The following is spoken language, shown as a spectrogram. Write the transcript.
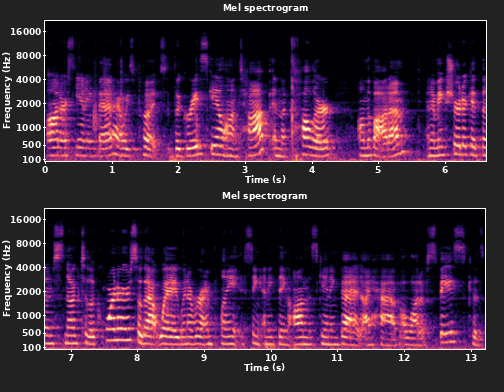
on our scanning bed. I always put the grayscale on top and the color on the bottom. And I make sure to get them snug to the corners so that way whenever I'm placing anything on the scanning bed, I have a lot of space because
